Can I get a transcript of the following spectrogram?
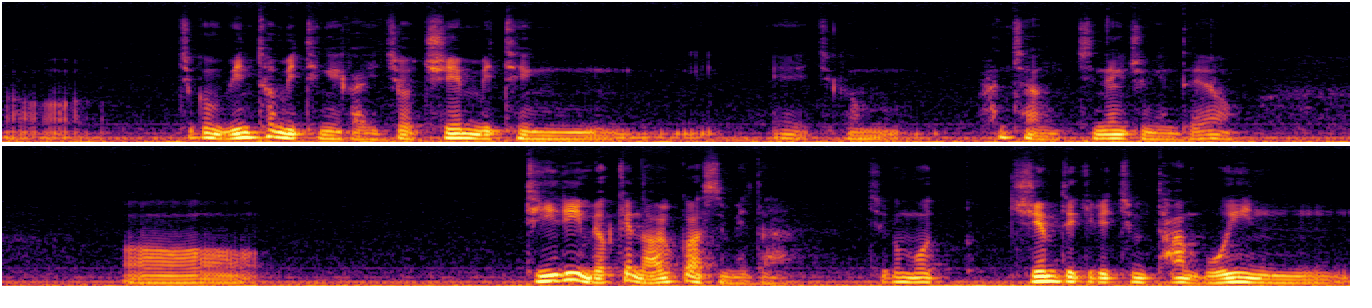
어, 지금 Winter Meeting에 가 있죠. GM 미팅에 지금 한창 진행 중인데요. 어, deal이 몇 개 나올 것 같습니다. 지금 뭐 GM들끼리 지금 다 모인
